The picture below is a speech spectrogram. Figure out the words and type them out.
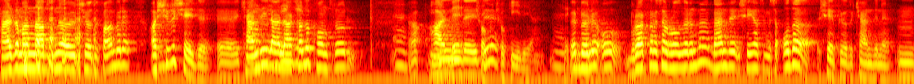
Her zaman nabzını ölçüyordu falan böyle aşırı şeydi. Ee, kendiyle Sakin, alakalı dingin. kontrol İyi halindeydi. Ve çok çok iyiydi yani. Teknik. Ve böyle o Burak'la mesela rollarında ben de şeyi hatırlıyorum. Mesela o da şey yapıyordu kendini. Hmm,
